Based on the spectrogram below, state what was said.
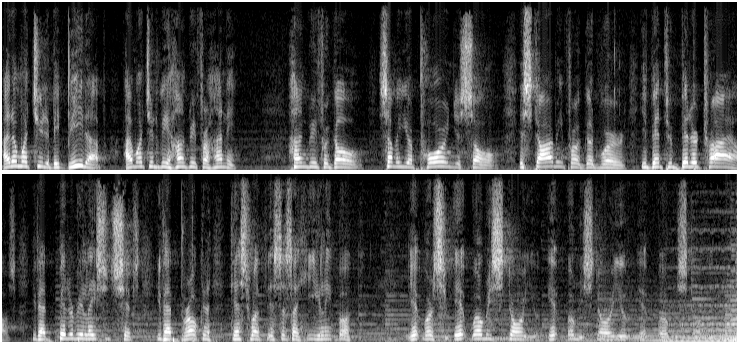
I don't want you to be beat up. I want you to be hungry for honey, hungry for gold. Some of you are poor in your soul. You're starving for a good word. You've been through bitter trials. You've had bitter relationships. You've had broken. Guess what? This is a healing book. It will, it will restore you. It will restore you. It will restore you.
